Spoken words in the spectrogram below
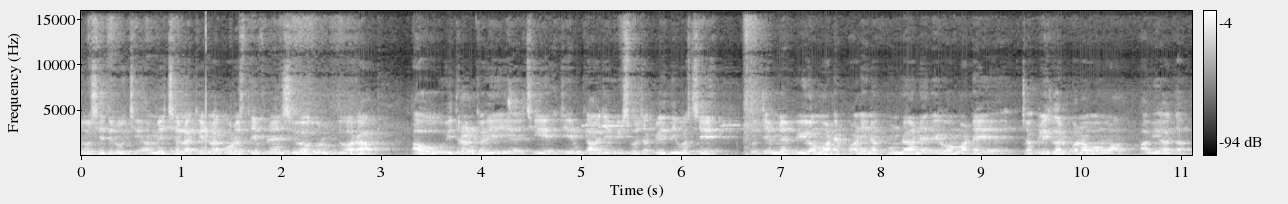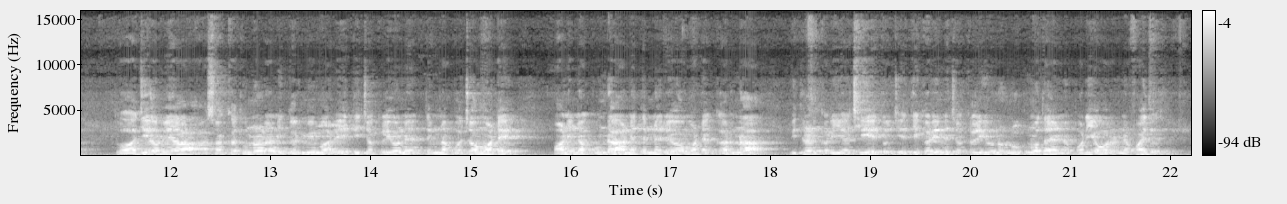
જોશી ધ્રુવ છે અમે છેલ્લા કેટલાક વર્ષથી ફ્રેન્ડ સેવા ગ્રુપ દ્વારા આવું વિતરણ કરી રહ્યા છીએ. જેમ કે આજે વિશ્વ ચકલી દિવસ છે, તો તેમને પીવા માટે પાણીના કુંડા અને રહેવા માટે ચકલી ઘર બનાવવામાં આવ્યા હતા. તો આજે અમે આ સખત ઉનાળાની ગરમીમાં રહેતી ચકલીઓને તેમના બચાવ માટે પાણીના કુંડા અને તેમને રહેવા માટે ઘરના વિતરણ કર્યા છીએ. તો જેથી કરીને ચકલીઓનો લૂપ ન થાય અને પર્યાવરણને ફાયદો થાય.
